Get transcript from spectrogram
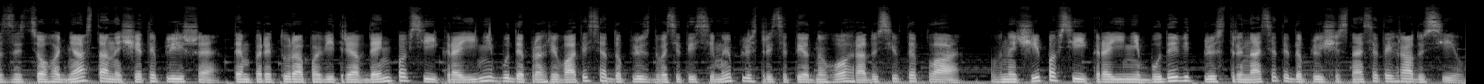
З цього дня стане ще тепліше. Температура повітря в день по всій країні буде прогріватися до плюс 27 плюс 31 градусів тепла. Вночі по всій країні буде від плюс 13 до плюс 16 градусів.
